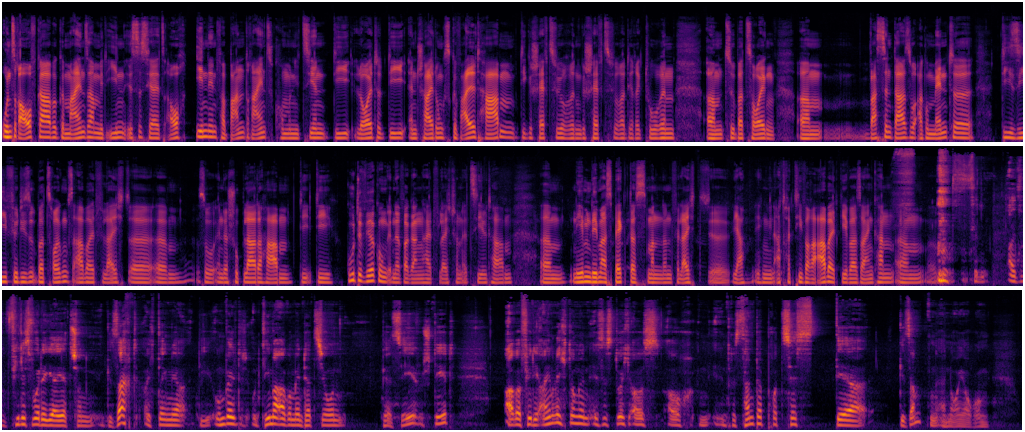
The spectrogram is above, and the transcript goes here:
unsere Aufgabe gemeinsam mit Ihnen ist es ja jetzt auch in den Verband rein zu kommunizieren, die Leute, die Entscheidungsgewalt haben, die Geschäftsführerinnen, Geschäftsführer, Direktorinnen ähm, zu überzeugen. Ähm, was sind da so Argumente, die Sie für diese Überzeugungsarbeit vielleicht äh, ähm, so in der Schublade haben, die, die gute Wirkung in der Vergangenheit vielleicht schon erzielt haben. Ähm, neben dem Aspekt, dass man dann vielleicht äh, ja irgendwie ein attraktiverer Arbeitgeber sein kann. Ähm, also vieles wurde ja jetzt schon gesagt. Ich denke mir, die Umwelt- und Klimaargumentation per se steht. Aber für die Einrichtungen ist es durchaus auch ein interessanter Prozess der gesamten Erneuerung.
